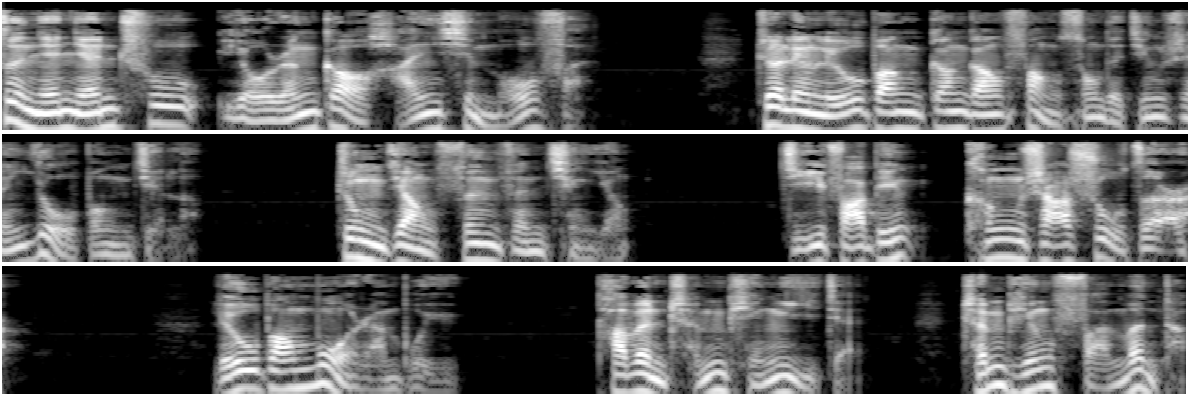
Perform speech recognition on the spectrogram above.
次年年初，有人告韩信谋反，这令刘邦刚刚放松的精神又绷紧了。众将纷纷请缨，即发兵坑杀数字儿。刘邦默然不语。他问陈平意见，陈平反问他：“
